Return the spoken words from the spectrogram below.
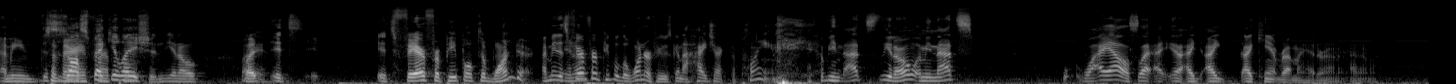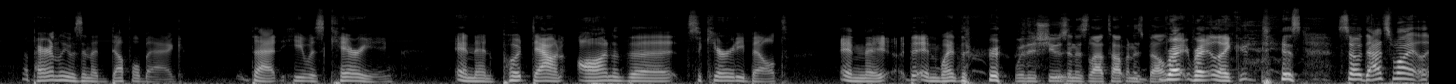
I mean, this is all very fair point. speculation, you know, but it's it's fair for people to wonder. I mean, it's fair know? for people to wonder if he was going to hijack the plane. I mean, that's you know, I mean, that's why else? Like, I, I, I, I can't wrap my head around it. I don't know. Apparently, it was in a duffel bag that he was carrying, and then put down on the security belt, and they and went through. With his shoes and his laptop and his belt. Right, right, like just, so that's why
